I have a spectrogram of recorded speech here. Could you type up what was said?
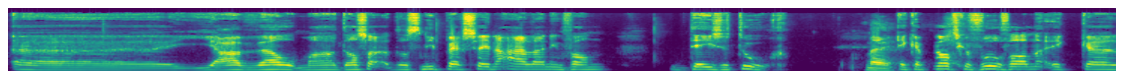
Uh, ja, wel, maar dat is, dat is niet per se naar aanleiding van deze tour. Nee. Ik heb wel het gevoel van, ik, uh,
